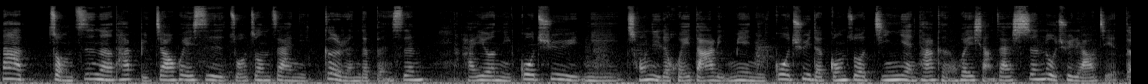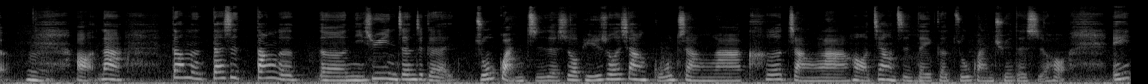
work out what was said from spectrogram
那总之呢，它比较会是着重在你个人的本身，还有你过去你从你的回答里面，你过去的工作经验，他可能会想再深入去了解的。嗯，好，那当然，但是当了呃，你去应征这个主管职的时候，比如说像股长啊、科长啊，哈这样子的一个主管缺的时候，诶。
